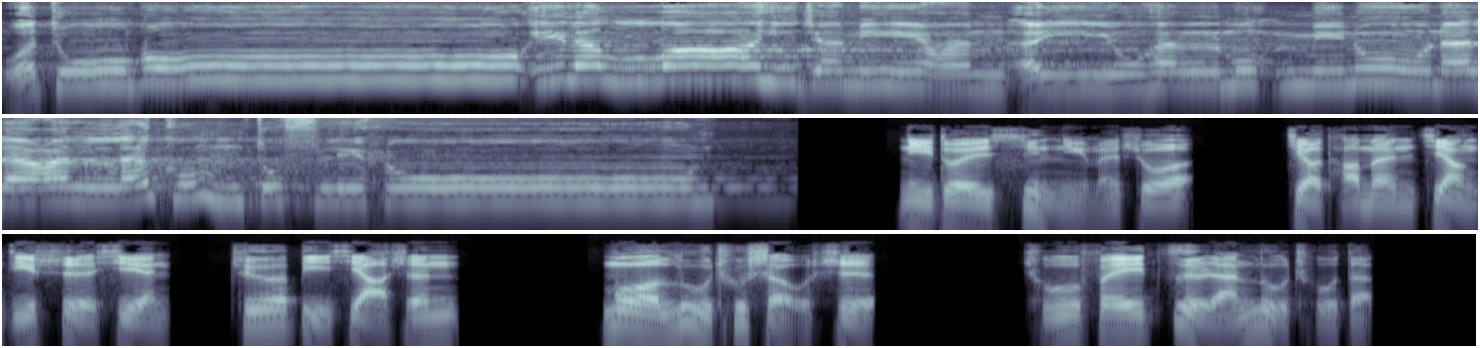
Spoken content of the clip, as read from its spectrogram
وتوبوا إلى الله جميعا أيها المؤمنون لعلكم تفلحون 你对信女们说，叫他们降低视线，遮蔽下身，莫露出首饰， 除非自然露出的；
